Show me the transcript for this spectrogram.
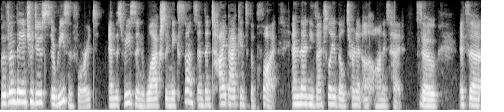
But then they introduce a reason for it, and this reason will actually make sense and then tie back into the plot. And then eventually they'll turn it uh, on its head. So yeah. It's a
